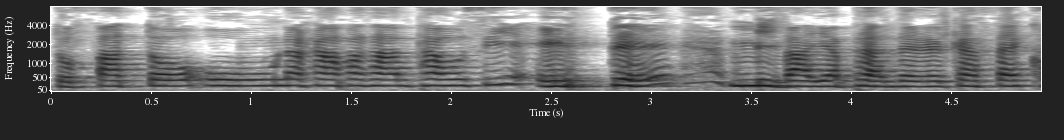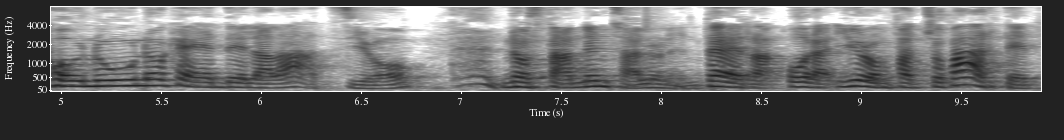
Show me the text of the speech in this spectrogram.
ti ho fatto una capa tanta così e te mi vai a prendere il caffè con uno che è della Lazio? Non stanno in cielo né in terra. Ora, io non faccio parte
